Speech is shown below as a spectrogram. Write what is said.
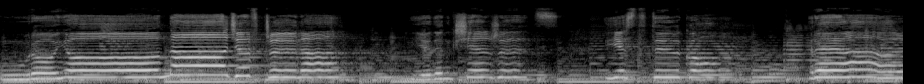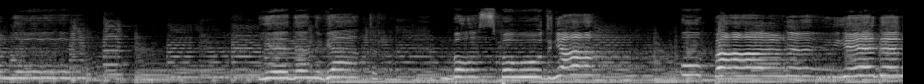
urojona dziewczyna. Jeden księżyc jest tylko realny. Jeden wiatr, bo z południa upalny. Jeden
